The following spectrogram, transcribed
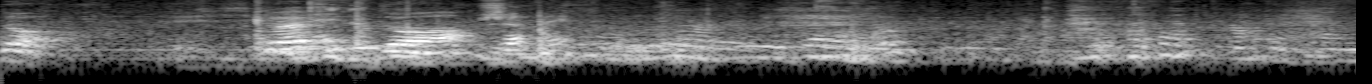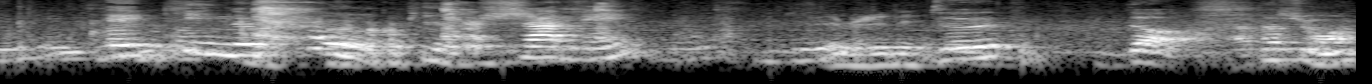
d'or. D'œuf d'or, jamais. Et qui ne pond jamais de d'or. Attention, hein.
